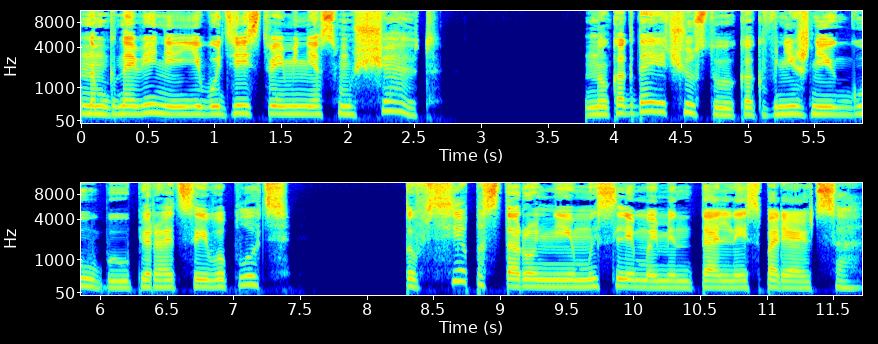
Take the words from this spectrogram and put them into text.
На мгновение его действия меня смущают. Но когда я чувствую, как в нижние губы упирается его плоть, то все посторонние мысли моментально испаряются.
